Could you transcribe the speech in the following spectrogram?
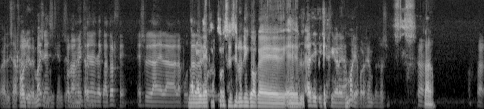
Para el desarrollo y demás es. Solamente no en el de 14. Es la, la, la putada. Vale, el de por- 14 es el único que. el- necesitas 16 GB de memoria, por ejemplo, eso sí. Claro, claro. claro.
